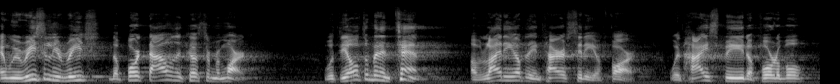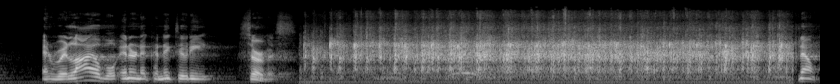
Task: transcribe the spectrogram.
And we recently reached the 4,000 customer mark with the ultimate intent of lighting up the entire city of Pharr with high speed, affordable, and reliable internet connectivity service. Now,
